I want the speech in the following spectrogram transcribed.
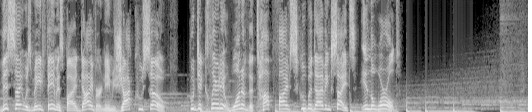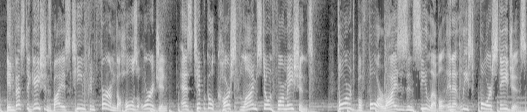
This site was made famous by a diver named Jacques Cousteau, who declared it one of the top five scuba diving sites in the world. Investigations by his team confirmed the hole's origin as typical karst limestone formations, formed before rises in sea level in at least four stages.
